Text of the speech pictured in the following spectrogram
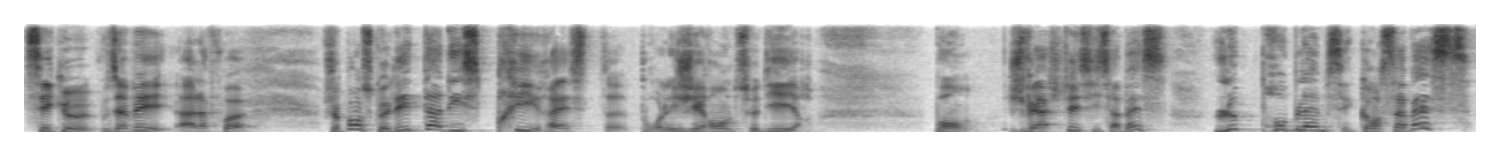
C'est que vous avez à la fois. Je pense que l'état d'esprit reste pour les gérants de se dire bon, je vais acheter si ça baisse. Le problème, c'est quand ça baisse,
